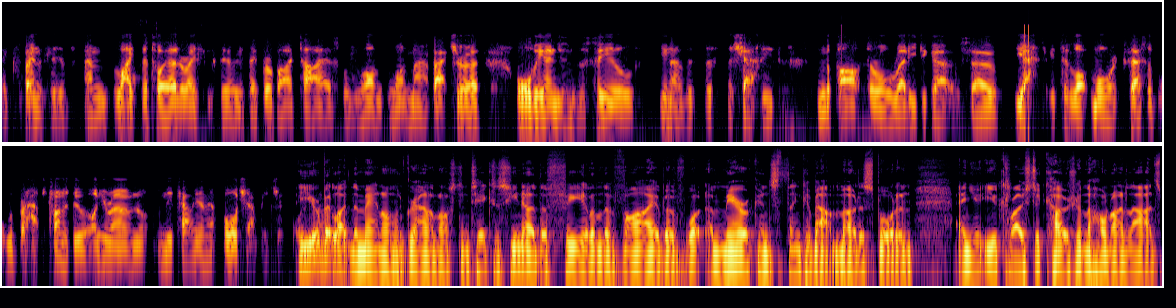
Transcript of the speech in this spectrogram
expensive. And like the Toyota Racing Series, they provide tires from one one manufacturer. All the engines are sealed. You know the, the, the chassis and the parts are all ready to go. So yes, it's a lot more accessible than perhaps trying to do it on your own in the Italian F4 Championship. You're a bit like the man on the ground in Austin, Texas. You know the feel and the vibe of what Americans think about motorsport, and and you, are close to COTA and the whole nine yards.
